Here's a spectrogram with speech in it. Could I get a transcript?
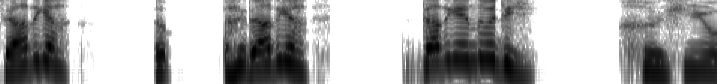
രാധിക രാധിക രാധിക എന്തു പറ്റി അയ്യോ.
